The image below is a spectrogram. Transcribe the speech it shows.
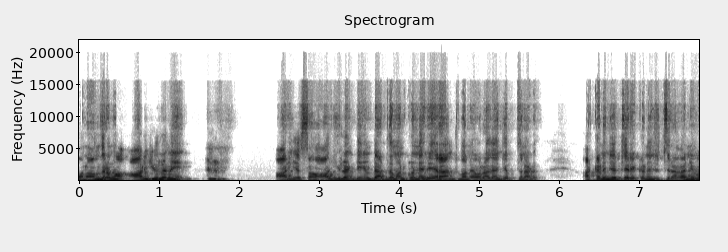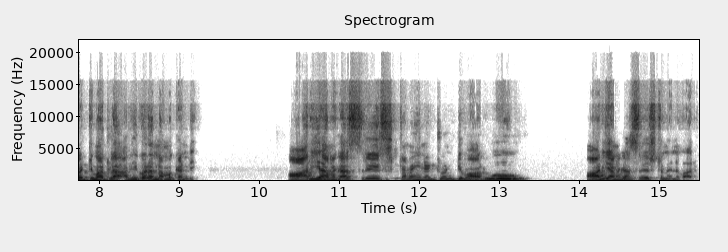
మనం అందరము ఆర్యులమే. ఆర్య ఆర్యులు అంటే ఏమిటి అర్థం అనుకున్నారు రేరాంత్ మనం ఎవరో కానీ చెప్తున్నాడు. అక్కడి నుంచి వచ్చారు ఎక్కడి నుంచి వచ్చారు అవన్నీ వట్టి మాటలు అవి కూడా నమ్మకండి. ఆర్య అనగా శ్రేష్టమైనటువంటి వారు. ఆర్య అనగా శ్రేష్టమైన వారు.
